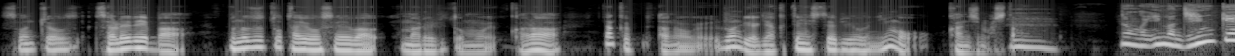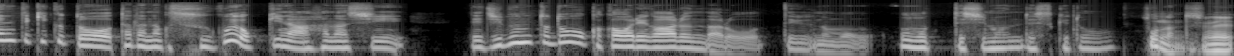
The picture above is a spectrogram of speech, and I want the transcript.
尊重されれば、おのずと多様性は生まれると思うから、なんか、あの、論理が逆転しているようにも感じました。うんなんか今人権って聞くと、ただなんかすごい大きな話で自分とどう関わりがあるんだろうっていうのも思ってしまうんですけど。そうなんですね。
